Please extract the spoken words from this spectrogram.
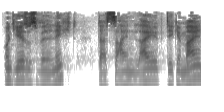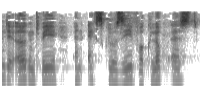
Und Jesus will nicht, dass sein Leib, die Gemeinde irgendwie ein exklusiver Club ist,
